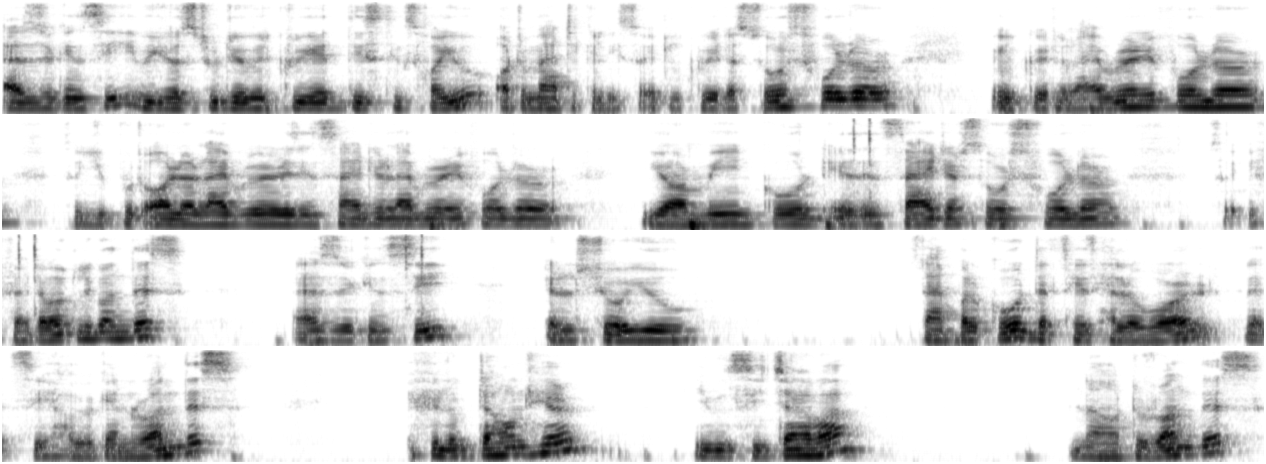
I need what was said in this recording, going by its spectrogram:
as you can see visual studio will create these things for you automatically. So it will create a source folder it will create a library folder. So you put all your libraries inside your library folder. Your main code is inside your source folder. So if I double click on this as you can see it'll show you sample code that says hello world let's see how we can run this. If you look down here you will see java. Now to run this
